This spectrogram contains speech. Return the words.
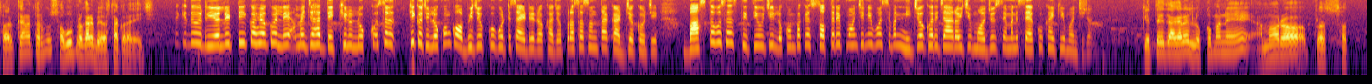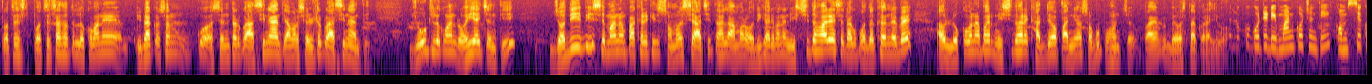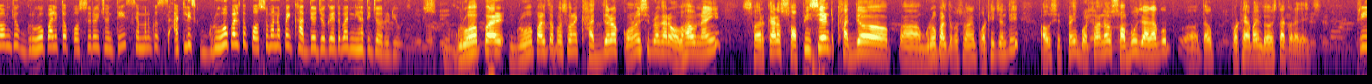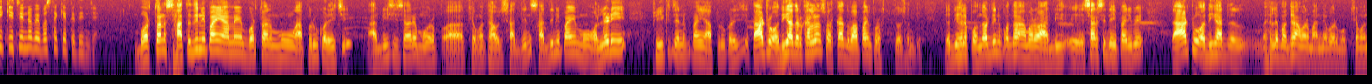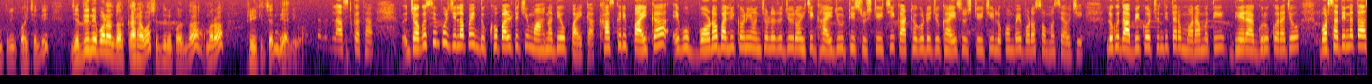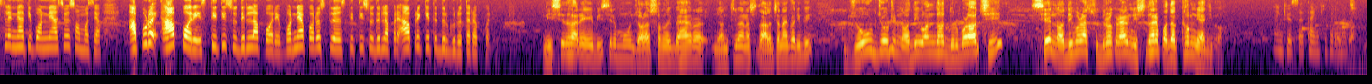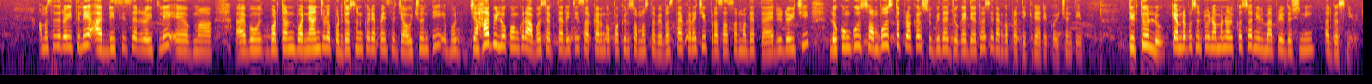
ସରକାର ତରଫରୁ ସବୁ ପ୍ରକାର ବ୍ୟବସ୍ଥା କରାଯାଇଛି কিন্তু রিয়েলিটি কহবাক গেলে আমি যা দেখিলু লোক ঠিক আছে লোক অভিযোগ গোটে সাইডে রখা যাও প্রশাসন তা কার্য করছে বাস্তব সে স্থিতি হচ্ছে লোক পাখে সতরে পৌঁছিনি এবং সে নিজ ঘরে যা রয়েছে মজুদ সে সেয়াকু খাইকি বঞ্চিছেন কেতে জায়গায় লোক মানে আমার প্রচেষ্টা সত্ত্বে লোক মানে ইভাকুয়েসন সেন্টর কু আসি না আমার সেল্টর কু আসি না যেটি লোক মানে রহি যাই ଯଦି ବି ସେମାନଙ୍କ ପାଖରେ କିଛି ସମସ୍ୟା ଅଛି ତାହେଲେ ଆମର ଅଧିକାରୀମାନେ ନିଶ୍ଚିତ ଭାବରେ ସେଟାକୁ ପଦକ୍ଷେପ ନେବେ ଆଉ ଲୋକମାନଙ୍କ ପାଖରେ ନିଶ୍ଚିତ ଭାବରେ ଖାଦ୍ୟ ପାନୀୟ ସବୁ ପହଞ୍ଚ ପାଇଁ ବ୍ୟବସ୍ଥା କରାଯିବ ଲୋକ ଗୋଟେ ଡିମାଣ୍ଡ କରୁଛନ୍ତି କମ୍ସେ କମ୍ ଯେଉଁ ଗୃହପାଳିତ ପଶୁ ରହିଛନ୍ତି ସେମାନଙ୍କୁ ଆଟଲିଷ୍ଟ ଗୃହପାଳିତ ପଶୁମାନଙ୍କ ପାଇଁ ଖାଦ୍ୟ ଯୋଗାଇ ଦେବା ନିହାତି ଜରୁରୀ ଗୃହପାଳ ଗୃହପାଳିତ ପଶୁମାନେ ଖାଦ୍ୟର କୌଣସି ପ୍ରକାର ଅଭାବ ନାହିଁ ସରକାର ସଫିସିଏଣ୍ଟ ଖାଦ୍ୟ ଗୃହପାଳିତ ପଶୁମାନେ ପଠାଇଛନ୍ତି ଆଉ ସେଥିପାଇଁ ବର୍ତ୍ତମାନ ସବୁ ଜାଗାକୁ ତାକୁ ପଠାଇବା ପାଇଁ ବ୍ୟବସ୍ଥା କରାଯାଇଛି ଫ୍ରି କିଚେନ୍ର ବ୍ୟବସ୍ଥା କେତେ ଦିନ ଯାଏ ବର୍ତ୍ତମାନ ସାତ ଦିନ ପାଇଁ ଆମେ ବର୍ତ୍ତମାନ ମୁଁ ଆପ୍ରୁଭ୍ କରିଦେଇଛି ଆର୍ ଡି ସି ହିସାବରେ ମୋର କ୍ଷମତା ହେଉଛି ସାତ ଦିନ ସାତ ଦିନ ପାଇଁ ମୁଁ ଅଲରେଡ଼ି ଫ୍ରି କିଚେନ୍ ପାଇଁ ଆପ୍ରୁଭ୍ କରିଦେଇଛି ତାଠୁ ଅଧିକା ଦରକାର ହେଲେ ସରକାର ଦେବା ପାଇଁ ପ୍ରସ୍ତୁତ ଅଛନ୍ତି ଯଦି ହେଲେ ପନ୍ଦର ଦିନ ପର୍ଯ୍ୟନ୍ତ ଆମର R D S R C ଦେଇପାରିବେ ତାଠୁ ଅଧିକା ହେଲେ ମଧ୍ୟ ଆମର ମାନ୍ୟବର ମୁଖ୍ୟମନ୍ତ୍ରୀ କହିଛନ୍ତି ଯେଦିନ ପର୍ଯ୍ୟନ୍ତ ଦରକାର ହେବ ସେଦିନ ପର୍ଯ୍ୟନ୍ତ ଆମର ଫ୍ରି କିଚେନ୍ ଦିଆଯିବ লাস্ট কথা জগৎসিংহপুর জেলা দুঃখ পাল্টুছি মহানদী ও পাইকা খাস করে পাইকা এবং বড় বালিকণী অঞ্চলের যে রয়েছে ঘাই যেটি সৃষ্টি হয়েছে কাঠগোটে যে ঘাই সৃষ্টি হয়েছে লোক বড় সমস্যা হচ্ছে লোক দাবি করছেন তার মরামতি ঢের আগুর করা বর্ষা দিন তো আসলে নিহতি বন্যা আসবে সমস্যা আপনার আপরে স্থিতি সুধিলা পরে বন্যা পর স্থিতি সুধিলা পরে আপরে কেতে দূর গুরুত্বারোপ করবে নিশ্চিত ভাবে এ বিষয়ে মু জলসম্পদ বিভাগের যন্ত্রীমান সহ আলোচনা করবি যেটি যেটি নদীবন্ধ দুর্বল অছি সে নদীবন্ধ সুদৃঢ় করা নিশ্চিত ভাবে পদক্ষেপ নিয়ে thank you sir thank you very much আমার সাথে রয়েছে আর ডিসি স্যার রয়েছে এবং বর্তমান বন্যাঞ্চল পরিদর্শন করা সে যাচ্ছেন এবং যা বি লোকর আবশ্যকতা রয়েছে সরকার পক্ষ সমস্ত ব্যবস্থা করেছে প্রশাসন তৈরি রয়েছে লোক সমস্ত প্রকার সুবিধা যোগাই দিয়ে সে তাঁর প্রতিক্রিয়ায় কিন্তু তীর্তলু ক্যামেরা পর্সন টুর্নামেন্ট অলকস নীলমা প্রিয়দর্শিনী অর্গস নিউজ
